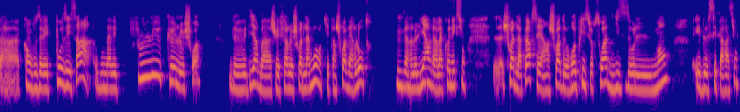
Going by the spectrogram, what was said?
bah, quand vous avez posé ça, vous n'avez plus que le choix de dire bah, je vais faire le choix de l'amour, qui est un choix vers l'autre, mhm. vers le lien, vers la connexion. Le choix de la peur, c'est un choix de repli sur soi, d'isolement et de séparation.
